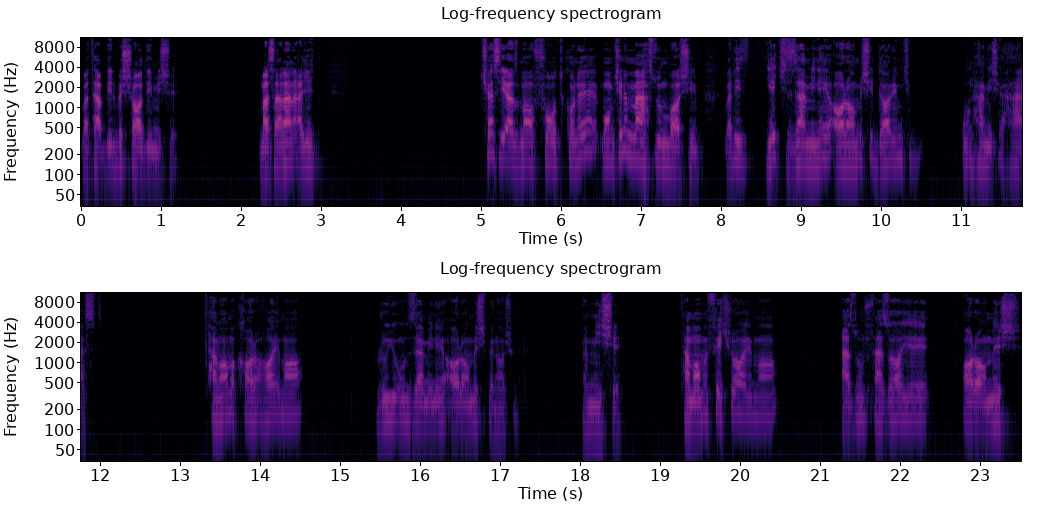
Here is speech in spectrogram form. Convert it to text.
و تبدیل به شادی میشه. مثلا اگه کسی از ما فوت کنه ممکنه محزون باشیم ولی یک زمینه آرامشی داریم که اون همیشه هست. تمام کارهای ما روی اون زمینه آرامش بنا شده و میشه. تمام فکرهای ما از اون فضای آرامش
